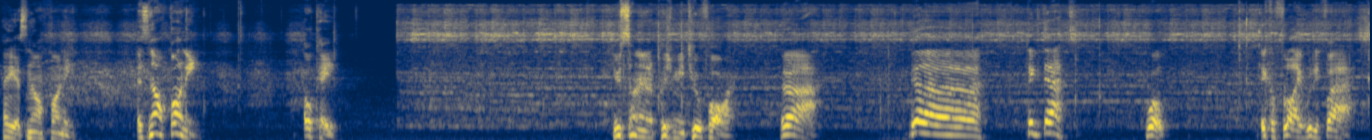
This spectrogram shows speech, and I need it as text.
Hey, it's not funny. It's not funny! Okay. You're starting to push me too far. Ah! Ah! Take that! Whoa! It can fly really fast.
